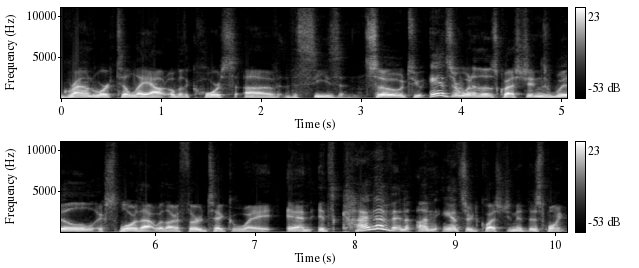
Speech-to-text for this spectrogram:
groundwork to lay out over the course of the season? So, to answer one of those questions, we'll explore that with our third takeaway. And it's kind of an unanswered question at this point.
